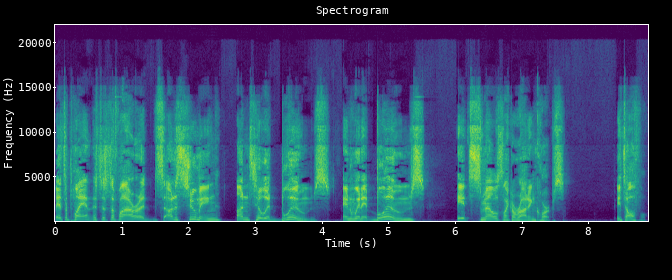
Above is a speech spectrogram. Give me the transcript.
it's a plant. It's just a flower. It's unassuming until it blooms, and when it blooms, it smells like a rotting corpse. It's awful.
